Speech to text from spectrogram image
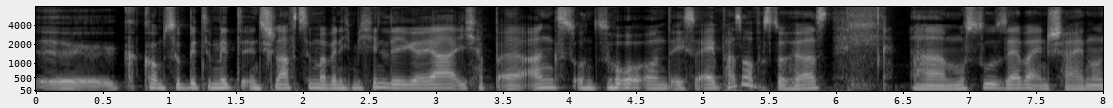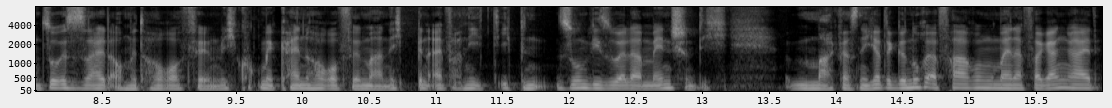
äh, kommst du bitte mit ins Schlafzimmer, wenn ich mich hinlege? Ja, ich habe äh, Angst und so. Und ich so, ey, pass auf, was du hörst. Äh, musst du selber entscheiden. Und so ist es halt auch mit Horrorfilmen. Ich gucke mir keine Horrorfilme an. Ich bin einfach nicht, ich bin so ein visueller Mensch und ich mag das nicht. Ich hatte genug Erfahrung in meiner Vergangenheit,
